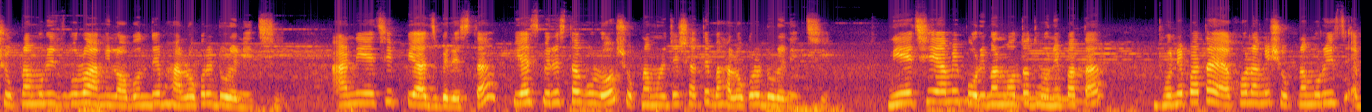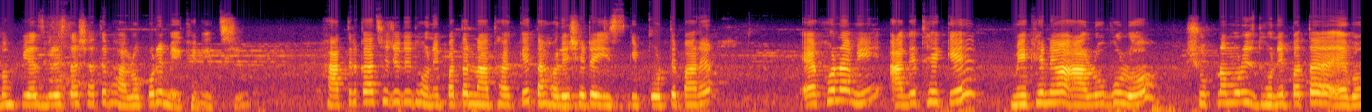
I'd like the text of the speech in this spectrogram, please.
শুকনা মরিচগুলো আমি লবণ দিয়ে ভালো করে ডলে নিচ্ছি। আর নিয়েছি পেঁয়াজ বেরেস্তা। পেঁয়াজ বেরেস্তাগুলো শুকনা মরিচের সাথে ভালো করে ডলে নিচ্ছি। নিয়েছি আমি পরিমাণ মতো ধনে পাতা। ধনে পাতা এখন আমি শুকনা মরিচ এবং পেঁয়াজ বেরেস্তার সাথে ভালো করে মেখে নিচ্ছি। হাতের কাছে যদি ধনে পাতা না থাকে, তাহলে সেটা স্কিপ করতে পারেন। এখন আমি আগে থেকে মেখে নেওয়া আলুগুলো শুকনো মরিচ, ধনে পাতা এবং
